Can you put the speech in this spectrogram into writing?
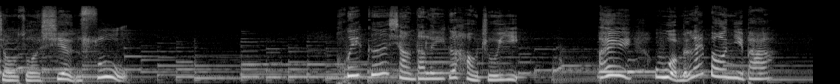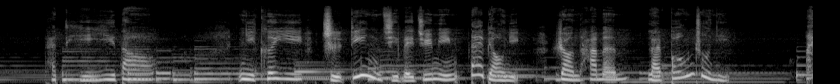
叫做限速。”辉哥想到了一个好主意：“嘿，我们来帮你吧。”他提议道：“你可以指定几位居民代表你，让他们来帮助你。”哎，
